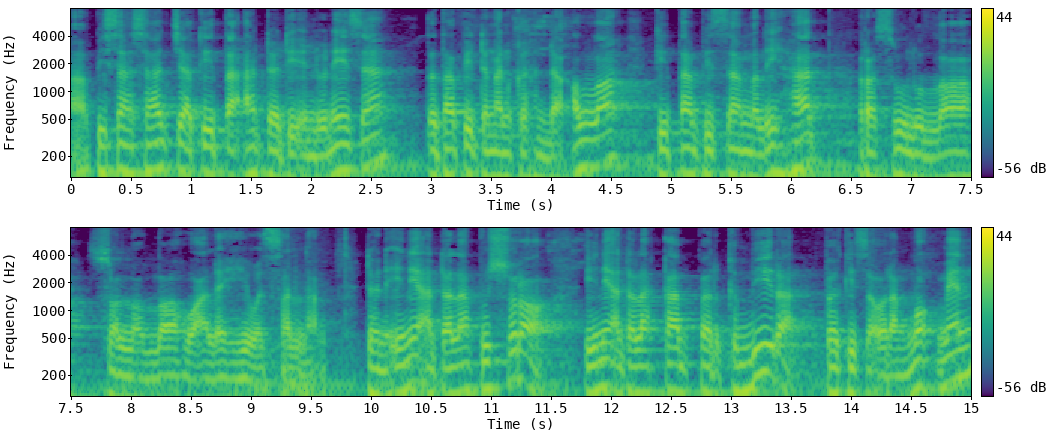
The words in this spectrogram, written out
Ah, bisa saja kita ada di Indonesia, tetapi dengan kehendak Allah kita bisa melihat Rasulullah Shallallahu Alaihi Wasallam. Dan ini adalah busro, ini adalah kabar gembira bagi seorang mukmin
